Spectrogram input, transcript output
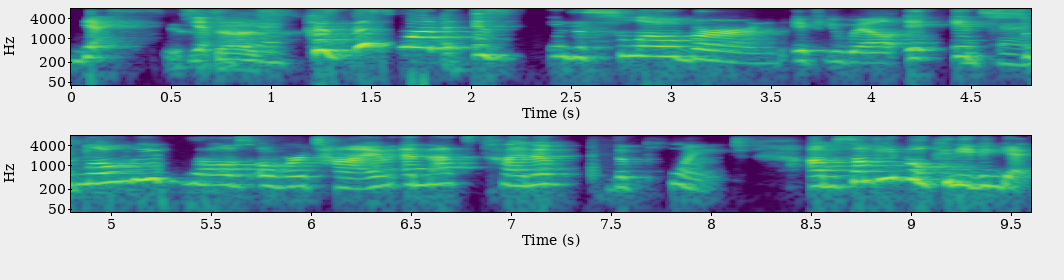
yes. Yes, yes. it does. okay. Because this one is is a slow burn, if you will. It, it Okay. slowly dissolves over time, and that's kind of the point. Um, some people can even get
